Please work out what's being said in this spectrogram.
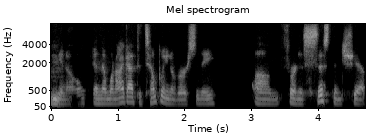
mm. you know. And then when I got to Temple University um, for an assistantship,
